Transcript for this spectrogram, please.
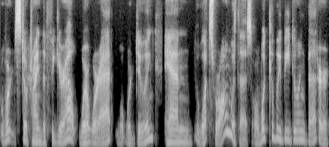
We're still trying to figure out where we're at, what we're doing, and what's wrong with us, or what could we be doing better.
